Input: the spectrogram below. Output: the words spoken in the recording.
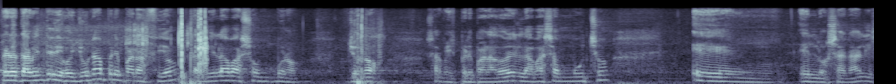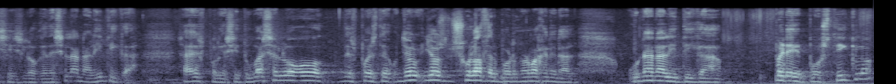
pero también te digo, yo una preparación también la baso, bueno, yo no, o sea, mis preparadores la basan mucho en, los análisis, lo que des en la analítica, ¿sabes? Porque si tú vas a luego, después de, yo, yo suelo hacer por norma general una analítica pre-postciclo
